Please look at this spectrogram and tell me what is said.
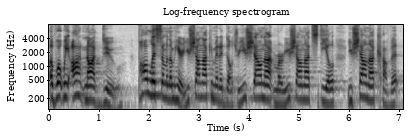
of what we ought not do. Paul lists some of them here. You shall not commit adultery. You shall not murder. You shall not steal. You shall not covet.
